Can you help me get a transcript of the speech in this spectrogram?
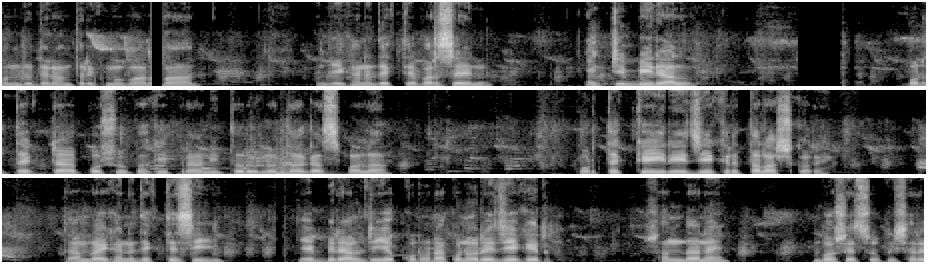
বন্ধুদের আন্তরিক মোবারকবাদ। যেখানে দেখতে পারছেন, একটি বিড়াল। প্রত্যেকটা পশু পাখি, প্রাণী তরুলতা গাছপালা প্রত্যেককেই রেজেকের তালাশ করে। তা আমরা এখানে দেখতেছি যে বিড়ালটি কোনো না কোনো রেজেকের সন্ধানে বসে চুপিসারে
